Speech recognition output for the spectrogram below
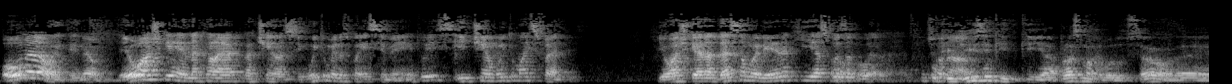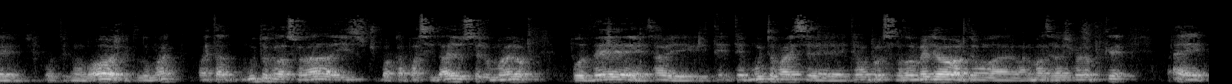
ou não, entendeu? Eu acho que naquela época tinha assim, muito menos conhecimento e, e tinha muito mais fé. E eu acho que era dessa maneira que as coisas O eh, que funcionavam. dizem que, que a próxima revolução, né, tipo, tecnológica e tudo mais, vai estar muito relacionada a isso, tipo, a capacidade do ser humano poder, sabe, ter, ter muito mais, eh, ter um processador melhor, ter uma armazenagem melhor, porque é,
